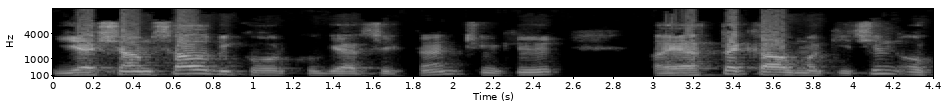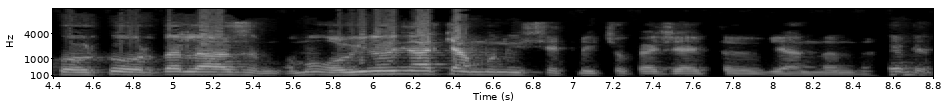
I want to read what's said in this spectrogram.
yaşamsal bir korku gerçekten. Çünkü hayatta kalmak için o korku orada lazım. Ama oyun oynarken bunu hissetmek çok acayip tabii bir yandan da. Tabii.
